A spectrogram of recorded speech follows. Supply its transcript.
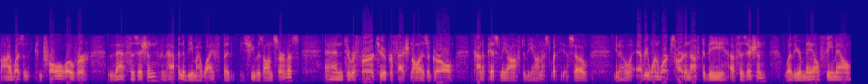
I wasn't in control over that physician who happened to be my wife, but she was on service. And to refer to a professional as a girl kind of pissed me off, to be honest with you. So, you know, everyone works hard enough to be a physician, whether you're male, female,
